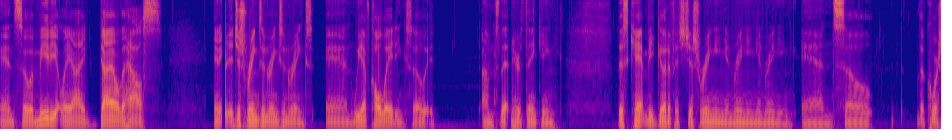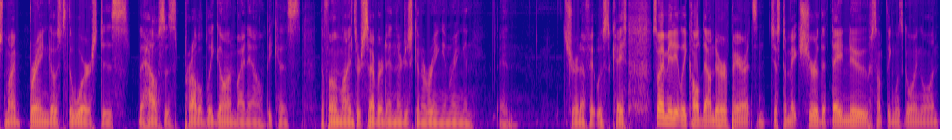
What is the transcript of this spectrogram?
And so immediately I dial the house and it, it just rings and rings and rings. And we have call waiting. So it, I'm sitting here thinking, this can't be good if it's just ringing and ringing and ringing. And so, of course, my brain goes to the worst is the house is probably gone by now because the phone lines are severed and they're just going to ring and ring and, and sure enough, it was the case. So I immediately called down to her parents and just to make sure that they knew something was going on.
